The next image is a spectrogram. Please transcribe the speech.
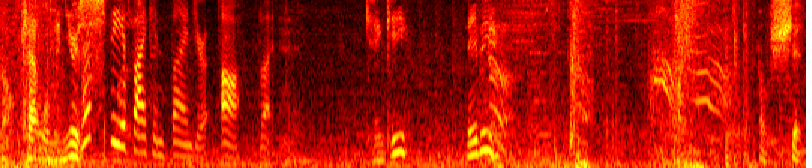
Oh, Catwoman, you're Let's s see if I can find your off button. kinky? Maybe? Oh shit.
